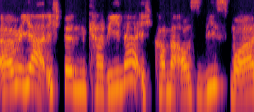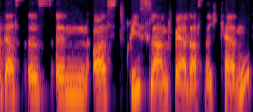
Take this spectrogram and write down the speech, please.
Ähm, ja, ich bin Karina. Ich komme aus Wiesmoor. Das ist in Ostfriesland, wer das nicht kennt.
